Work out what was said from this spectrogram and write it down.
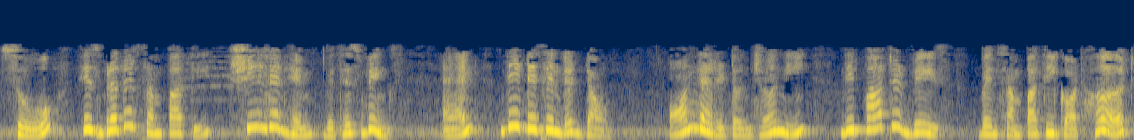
So, his brother Sampati shielded him with his wings and they descended down. On their return journey, they parted ways when Sampati got hurt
